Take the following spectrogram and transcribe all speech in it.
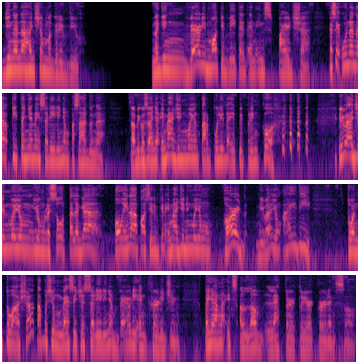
ginanahan siyang mag-review naging very motivated and inspired siya. Kasi una nakita niya na yung sarili niyang pasado na. Sabi ko sa kanya, imagine mo yung tarpaulin na ipiprint ko. imagine mo yung yung result talaga. Okay na, positive ka na. Imagine mo yung card, di ba? Yung ID. Tuwan-tuwa siya. Tapos yung message sa sarili niya, very encouraging. Kaya nga, it's a love letter to your current self.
